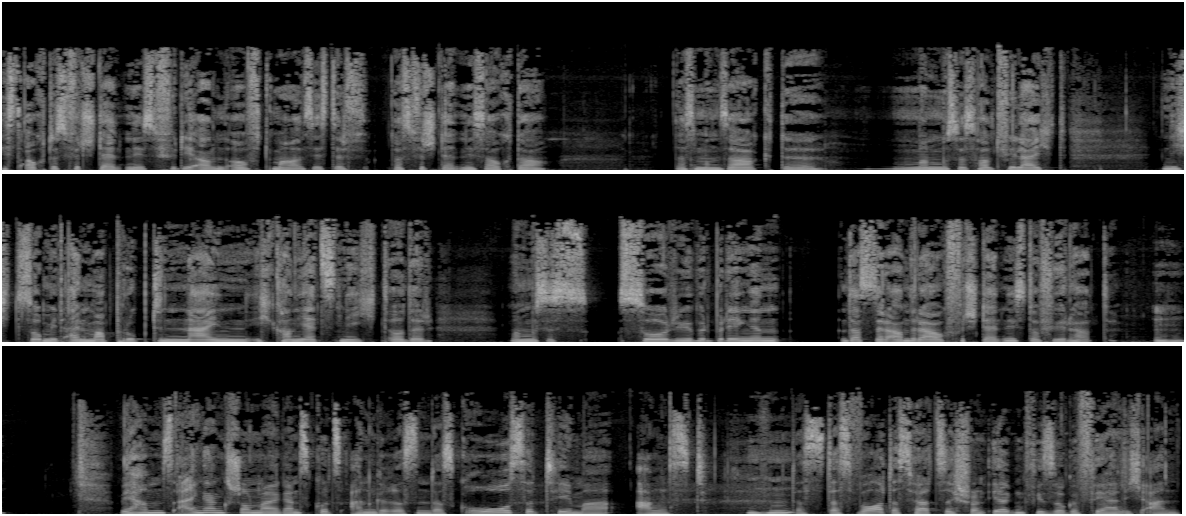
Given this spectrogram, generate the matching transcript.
ist auch das Verständnis für die anderen, oftmals ist das Verständnis auch da, dass man sagt, äh, man muss es halt vielleicht nicht so mit einem abrupten Nein, ich kann jetzt nicht. Oder man muss es so rüberbringen, dass der andere auch Verständnis dafür hat. Mhm. Wir haben es eingangs schon mal ganz kurz angerissen, das große Thema Angst. Mhm. Das, das Wort, das hört sich schon irgendwie so gefährlich an.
